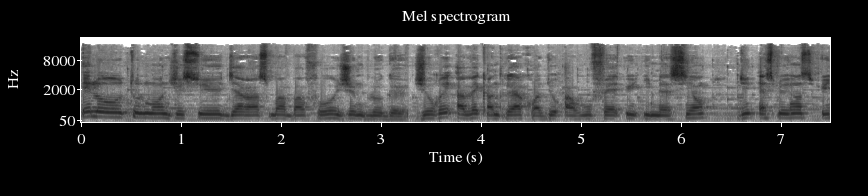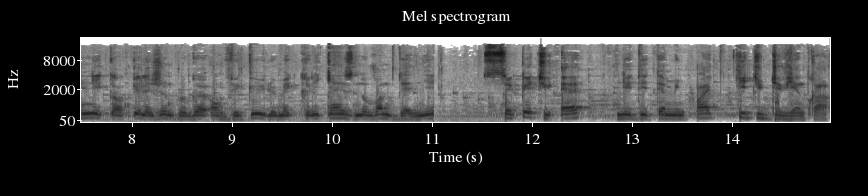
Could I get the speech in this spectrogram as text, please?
Hello tout le monde, je suis Jaras Bafo, jeune blogueur. J'aurai avec Andrea Quadio à vous faire une immersion d'une expérience unique que les jeunes blogueurs ont vécue le mercredi 15 novembre dernier ce que tu es ne détermine pas qui tu deviendras.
